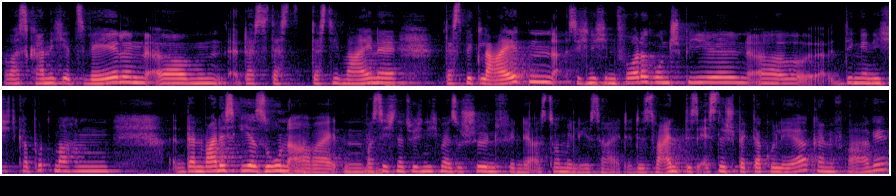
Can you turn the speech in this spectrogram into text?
was kann ich jetzt wählen, ähm, dass, dass, dass die Weine das begleiten, sich nicht in den Vordergrund spielen, äh, Dinge nicht kaputt machen. Dann war das eher so ein Arbeiten, was ich natürlich nicht mehr so schön finde aus Sommelier-Seite. Das, Wein, das Essen ist spektakulär, keine Frage.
